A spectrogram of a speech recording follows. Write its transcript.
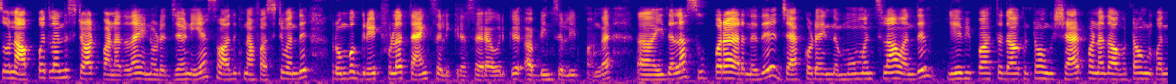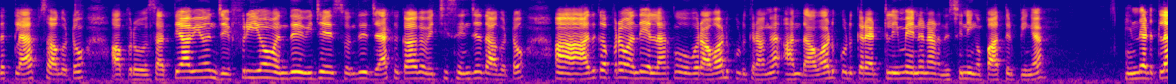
ஸோ நான் அப்போதுலேருந்து ஸ்டார்ட் பண்ணது தான் என்னோட ஜேர்னியை ஸோ அதுக்கு நான் ஃபஸ்ட்டு வந்து ரொம்ப கிரேட்ஃபுல்லாக தேங்க்ஸ் சொல்லிக்கிறேன் சார் அவருக்கு அப்படின்னு சொல்லியிருப்பாங்க. இதெல்லாம் சூப்பராக இருந்தது. ஜாக்கோட இந்த மூமெண்ட்ஸ்லாம் வந்து ஏவி பார்த்ததாகட்டும் அவங்க ஷேர் பண்ணதாகட்டும் அவங்களுக்கு வந்து கிளாப்ஸ் ஆகட்டும் அப்புறம் சத்யாவையும் ஜெஃப்ரியும் வந்து விஜயஸ் வந்து ஜாக்குக்காக வச்சு செஞ்சதாகட்டும். அதுக்கப்புறம் வந்து எல்லாருக்கும் ஒவ்வொரு அவார்டு கொடுக்குறாங்க. அந்த அவார்டு கொடுக்குற இடத்துலையுமே என்ன நடந்துச்சு? நீங்கள் பார்த்துருப்பீங்க. இந்த இடத்துல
